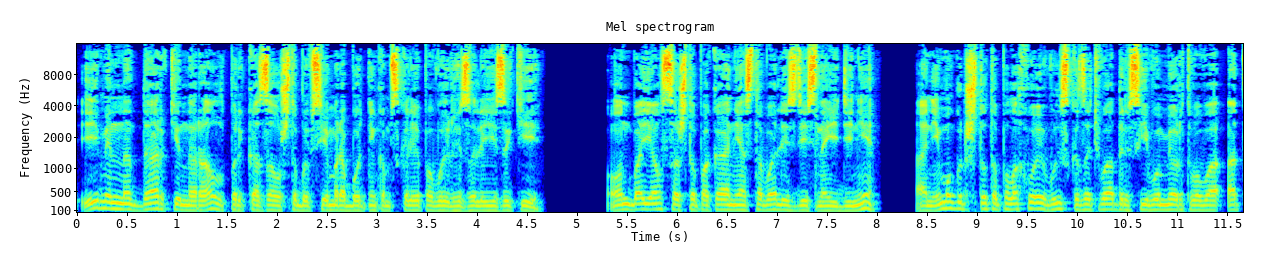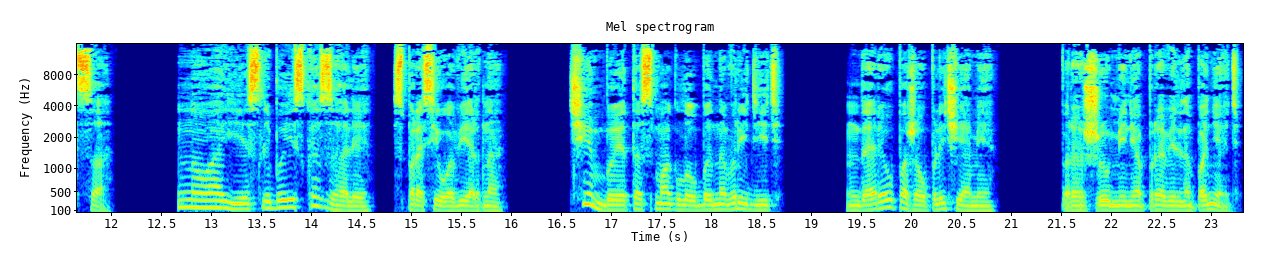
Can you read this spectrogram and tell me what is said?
Именно Даркин Рал приказал, чтобы всем работникам склепа вырезали языки. Он боялся, что пока они оставались здесь наедине, они могут что-то плохое высказать в адрес его мертвого отца. «Ну а если бы и сказали?» – спросила Верна. Чем бы это смогло бы навредить?» Дарио пожал плечами. «Прошу меня правильно понять,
